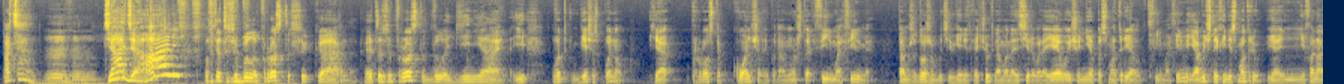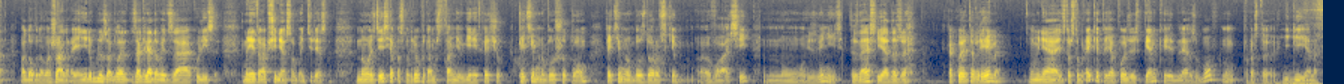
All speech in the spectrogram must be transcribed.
Пацан! Угу. Дядя Алик! Вот это же было просто шикарно. Это же просто было гениально. И вот я сейчас понял, я просто конченый, потому что фильм о фильме, там же должен быть Евгений Ткачук, нам анонсировали, а я его еще не посмотрел, фильм о фильме. Я обычно их и не смотрю, я не фанат подобного жанра, я не люблю загля- заглядывать за кулисы, мне это вообще не особо интересно. Но здесь я посмотрю, потому что там Евгений Ткачук. Каким он был шутом, каким он был здоровским э, Васей, ну, извините. Ты знаешь, я даже какое-то время у меня из-за того, что брекеты, я пользуюсь пенкой для зубов, ну, просто гигиена.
